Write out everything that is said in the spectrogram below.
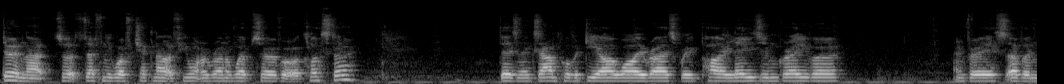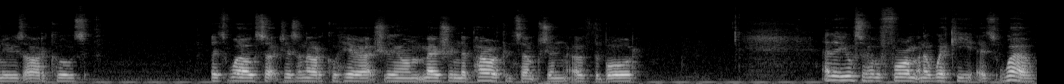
doing that so it's definitely worth checking out if you want to run a web server or a cluster. There's an example of a DIY Raspberry Pi laser engraver and various other news articles as well such as an article here actually on measuring the power consumption of the board and they also have a forum and a wiki as well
